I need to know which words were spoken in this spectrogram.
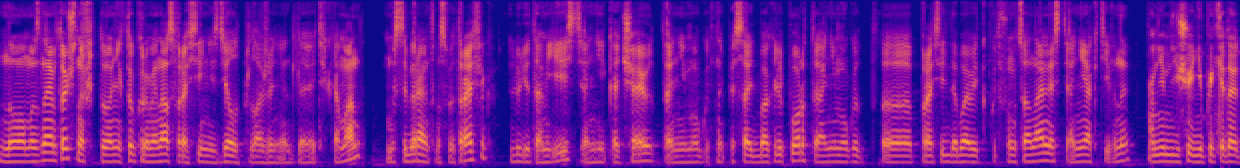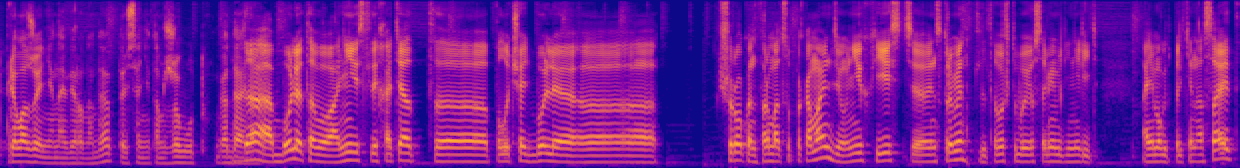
Но мы знаем точно, что никто, кроме нас, в России не сделает приложение для этих команд. Мы собираем там свой трафик, люди там есть, они качают, они могут написать баг-репорты, они могут э, просить добавить какую-то функциональность, они активны. Они еще и не покидают приложение, наверное, да? То есть они там живут годами. Да, более того, они, если хотят э, получать более э, широкую информацию по команде, у них есть э, инструменты для того, чтобы ее самим генерить. Они могут прийти на сайт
